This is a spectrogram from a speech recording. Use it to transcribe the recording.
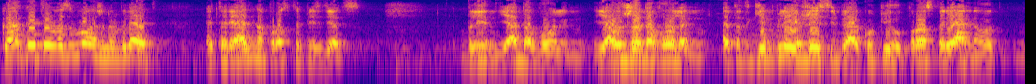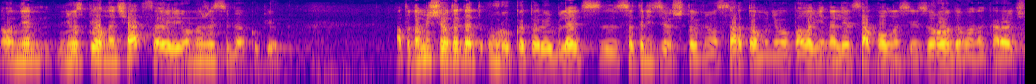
как это возможно, блядь? Это реально просто пиздец. Блин, я доволен. Я уже доволен. Этот геймплей уже себя купил. Просто реально. Вот он не, не успел начаться, и он уже себя купил. А потом еще вот этот Урук, который, блядь, смотрите, что у него с артом. У него половина лица полностью изуродована, короче.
